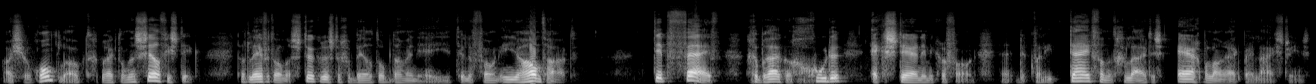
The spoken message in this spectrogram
Als je rondloopt, gebruik dan een selfie stick. Dat levert dan een stuk rustiger beeld op dan wanneer je je telefoon in je hand houdt. Tip 5. Gebruik een goede externe microfoon. De kwaliteit van het geluid is erg belangrijk bij livestreams.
